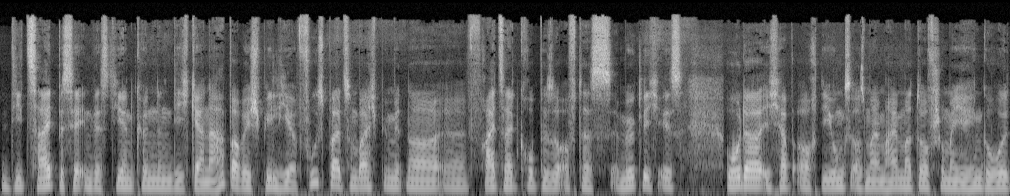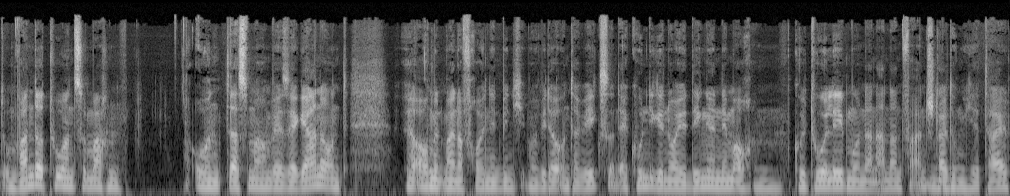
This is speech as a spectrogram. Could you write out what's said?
die Zeit bisher investieren können, die ich gerne habe. Aber ich spiele hier Fußball zum Beispiel mit einer äh, Freizeitgruppe, so oft das möglich ist. Oder ich habe auch die Jungs aus meinem Heimatdorf schon mal hier hingeholt, um Wandertouren zu machen. Und das machen wir sehr gerne und äh, auch mit meiner Freundin bin ich immer wieder unterwegs und erkundige neue Dinge, nehme auch im Kulturleben und an anderen Veranstaltungen mhm. hier teil.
